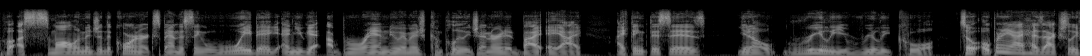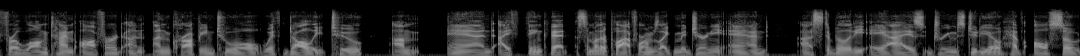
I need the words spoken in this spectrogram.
put a small image in the corner, expand this thing way big, and you get a brand new image completely generated by AI. I think this is, you know, really, really cool. So OpenAI has actually for a long time offered an uncropping tool with DALL-E 2. Um, and I think that some other platforms like Midjourney and uh, Stability AI's Dream Studio have also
